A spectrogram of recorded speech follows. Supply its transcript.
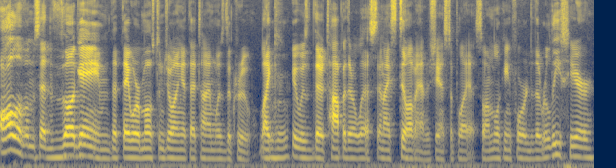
All of them said the game that they were most enjoying at that time was the crew. Like it was the top of their list, and I still haven't had a chance to play it. So I'm looking forward to the release here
